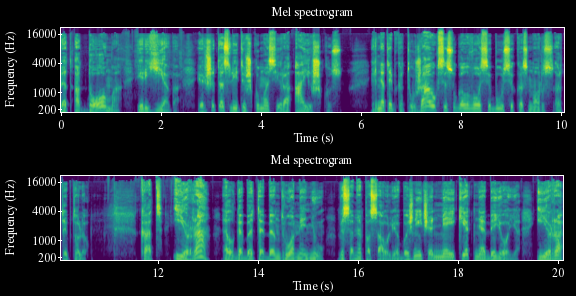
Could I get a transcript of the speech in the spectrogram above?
bet Adomą ir Jėvą. Ir šitas lytiškumas yra aiškus. Ir ne taip, kad tu užauksi, sugalvosi, būsi kas nors ar taip toliau. Kad yra LGBT bendruomenių, visame pasaulyje. Bažnyčia nei kiek nebejoja. Yra.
